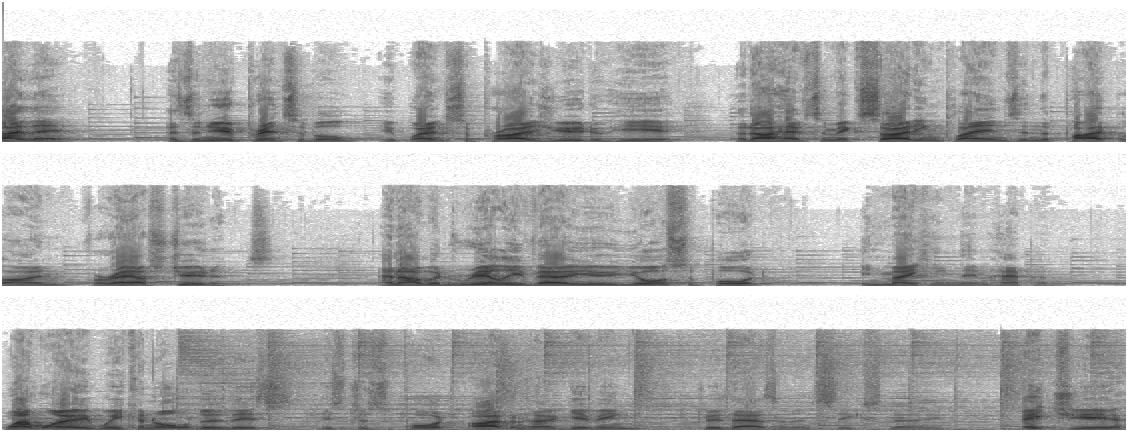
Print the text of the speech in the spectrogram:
Hi there. As a new principal, it won't surprise you to hear that I have some exciting plans in the pipeline for our students, and I would really value your support in making them happen. One way we can all do this is to support Ivanhoe Giving 2016. Each year,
